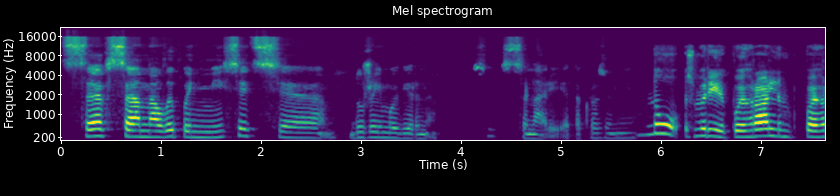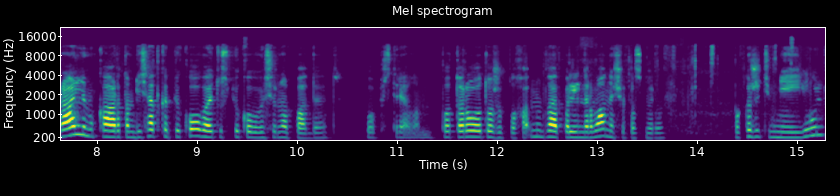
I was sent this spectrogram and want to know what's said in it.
Це все на липень місяць е, дуже ймовірне с- сценарій, я так розумію. Ну, смотри, по игральным, по игральным картам десятка пиковая и туз пиковая все равно падает по обстрелам. По Таро тоже плохо. Ну, давай по Ленорману еще посмотрю. Покажите мне июль.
